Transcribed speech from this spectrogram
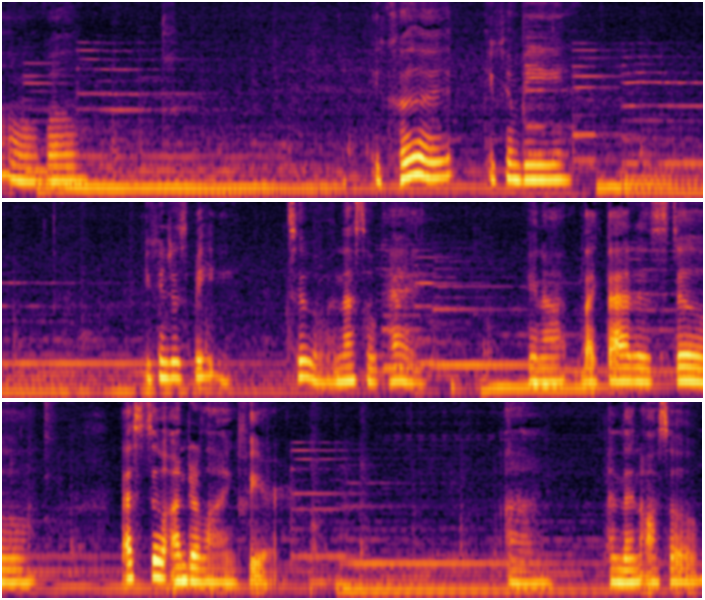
oh, well, you could. You can be you can just be too, and that's okay. You know, like that is still that's still underlying fear. Um, and then also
